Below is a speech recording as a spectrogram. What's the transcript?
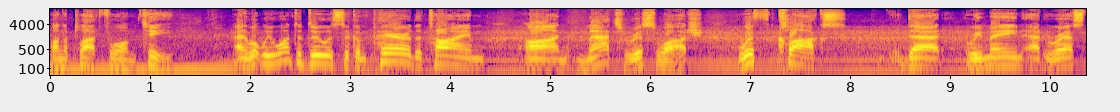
on the platform t. And what we want to do is to compare the time on Matt's wristwatch with clocks that remain at rest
